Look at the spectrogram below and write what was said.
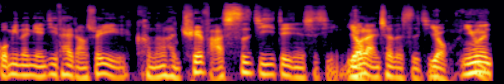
国民的年纪太长，所以可能很缺乏司机这件事情？游览车的司机。有，因为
